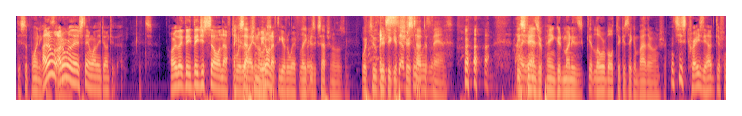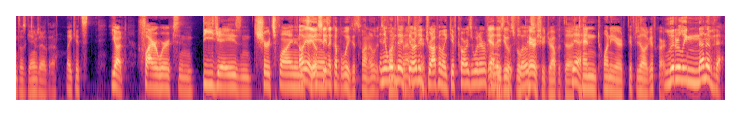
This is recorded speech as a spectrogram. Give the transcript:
disappointing. I don't. I don't really understand why they don't do that. It's Or like they, they just sell enough to where they're like, we don't have to give it away for Lakers free. exceptionalism. We're too good to give shirts out to fans. These yeah. Uh, fans are paying good money to get lower bowl tickets. They can buy their own shirt. It's just crazy how different those games are, though. Like it's you got fireworks and DJs and shirts flying in. Oh yeah, you'll see in a couple weeks. It's fun. It's And then what are they? Are they dropping like gift cards or whatever? Yeah, they do a little floats? parachute drop with the Yeah. 10, 20, or fifty dollar gift card. Literally none of that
